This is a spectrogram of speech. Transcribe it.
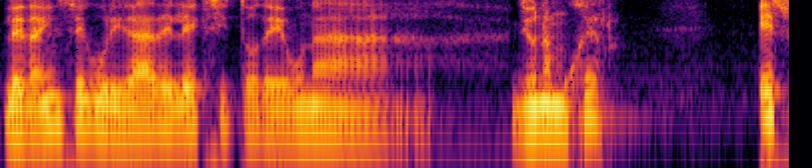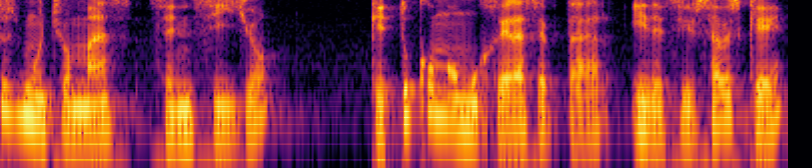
Le da inseguridad el éxito de una, de una mujer. Eso es mucho más sencillo que tú como mujer aceptar y decir, ¿sabes qué?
